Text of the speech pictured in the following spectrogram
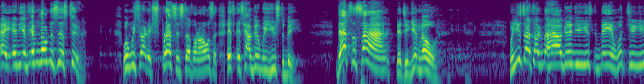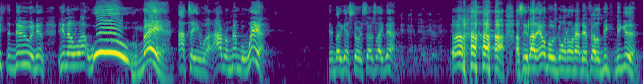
Hey, and you've, noticed this too. When we start expressing stuff on our own, it's, it's how good we used to be. That's a sign that you're getting old. When you start talking about how good you used to be and what you used to do, and then, you know what? Woo, man. I tell you what, I remember when. Anybody got a story that starts like that? I see a lot of elbows going on out there, fellas. Be, be good.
